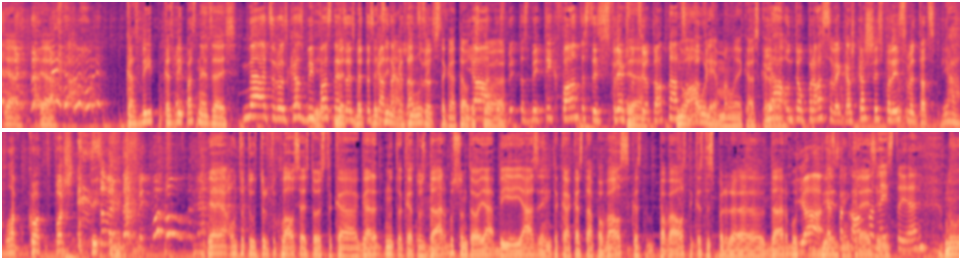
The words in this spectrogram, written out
jā. jā. Kas bija, kas bija pasniedzējis? Neatceros, kas bija pasniedzējis, bet, Bet- bet, bet- es kā bet tagad atceros. kā Jā, tas bija, tas bija tik fantastisks priekšmets, jo tu atnāci no augļiem, man liekas, ka. Jā, un tev prasa vienkārši, kas šis par instrumentu tāds, jā, labi, desmit, wuhu! Jā, jā, un tu, tu, tu, tu klausies tos, gara, nu, tos darbus, un tev jā, bija jāzina, kā, kas tā pa valsts, kas pa valsti, kas tas par uh, darbu. Jā, diezgan komponistu, ja? Nu,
